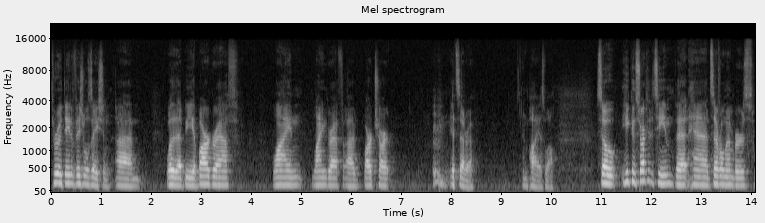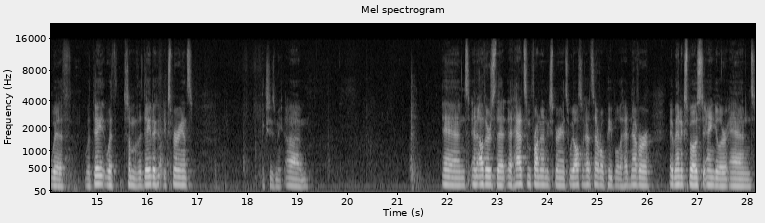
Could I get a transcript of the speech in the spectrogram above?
through a data visualization, um, whether that be a bar graph, line, line graph, uh, bar chart, etc., and pie as well. So he constructed a team that had several members with, with, data, with some of the data experience, excuse me, um, and, and others that, that had some front-end experience. We also had several people that had never been exposed to Angular, and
